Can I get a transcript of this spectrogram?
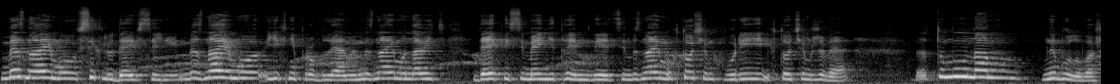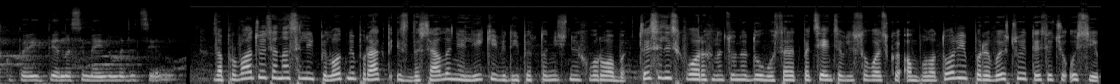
Ми знаємо всіх людей в селі, ми знаємо їхні проблеми, ми знаємо навіть деякі сімейні таємниці, ми знаємо, хто чим хворіє і хто чим живе. Е, Тому нам не було важко перейти на сімейну медицину. Запроваджується на селі пілотний проект із здешевлення ліків від гіпертонічної хвороби. Чисельність хворих на цю недугу серед пацієнтів лісоводської амбулаторії перевищує тисячу осіб.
